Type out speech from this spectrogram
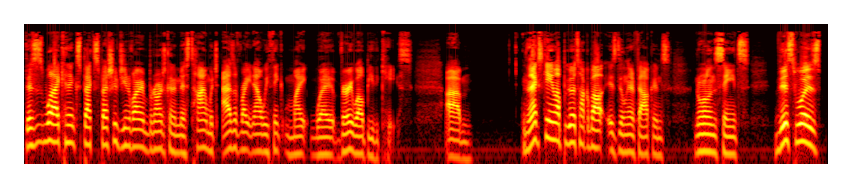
This is what I can expect, especially if Giovani Bernard is going to miss time, which as of right now we think might very well be the case. Um, the next game up we go to talk about is the Atlanta Falcons, New Orleans Saints. This was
